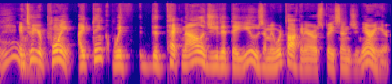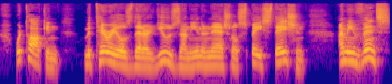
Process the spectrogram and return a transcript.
Ooh. And to your point, I think with the technology that they use, I mean, we're talking aerospace engineering here. We're talking materials that are used on the International Space Station. I mean, Vince,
